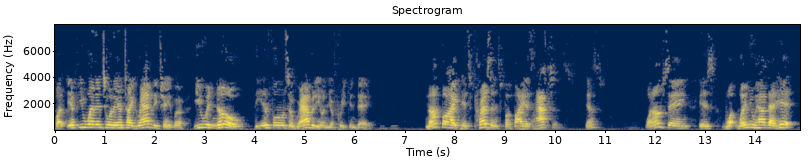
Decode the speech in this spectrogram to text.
But if you went into an anti gravity chamber, you would know the influence of gravity on your freaking day. Not by its presence, but by its absence. Yes? What I'm saying is, what, when you have that hit,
